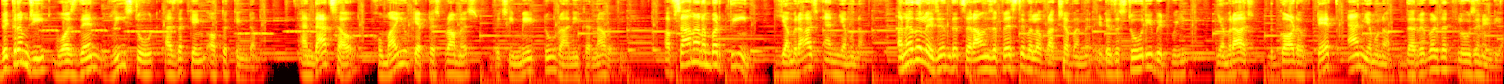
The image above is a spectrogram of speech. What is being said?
Vikramjit was then restored as the king of the kingdom. And that's how Humayun kept his promise which he made to Rani Karnavati. Afsana number 3 Yamraj and Yamuna. Another legend that surrounds the festival of Raksha Bandhan, it is a story between Yamraj, the god of death, and Yamuna, the river that flows in India.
